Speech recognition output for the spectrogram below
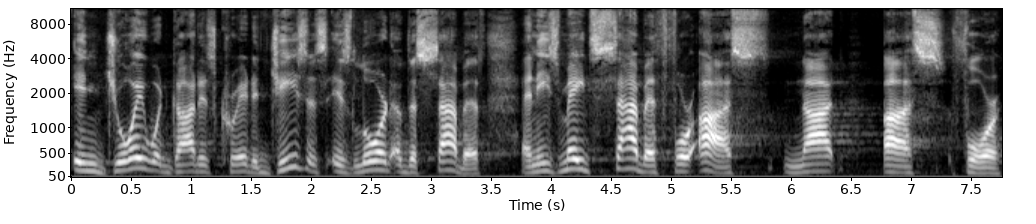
Enjoy what God has created. Jesus is Lord of the Sabbath, and He's made Sabbath for us, not us for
